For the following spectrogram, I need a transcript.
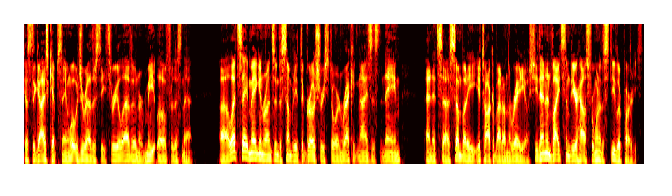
because the guys kept saying, "What would you rather see, 311 or meatloaf or this and that?" Uh, let's say Megan runs into somebody at the grocery store and recognizes the name, and it's uh, somebody you talk about on the radio. She then invites them to your house for one of the Steeler parties.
